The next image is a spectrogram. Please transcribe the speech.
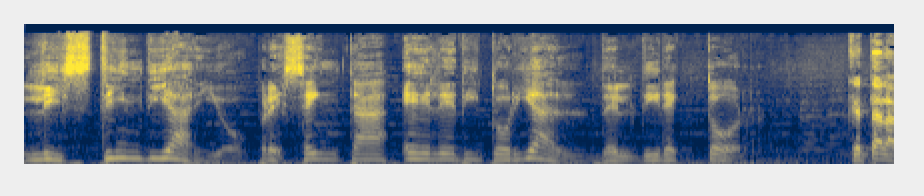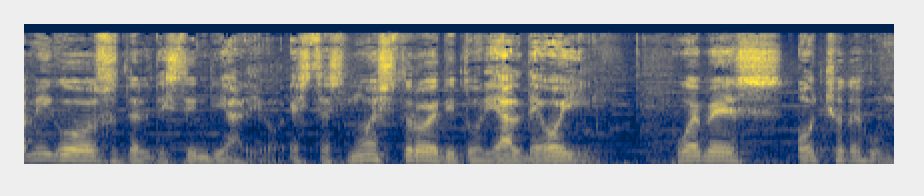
Listín Diario presenta el editorial del director. ¿Qué tal amigos del Listín Diario? Este es nuestro editorial de hoy, jueves 8 de junio.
